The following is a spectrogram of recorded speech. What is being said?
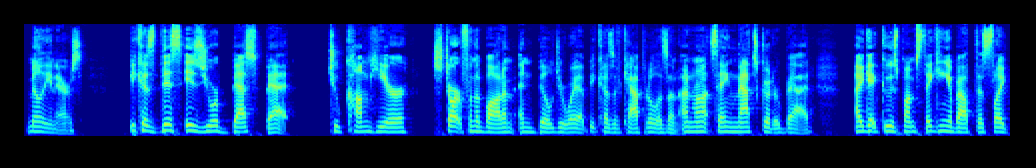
millionaires because this is your best bet to come here, start from the bottom, and build your way up because of capitalism. I'm not saying that's good or bad. I get goosebumps thinking about this. Like,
